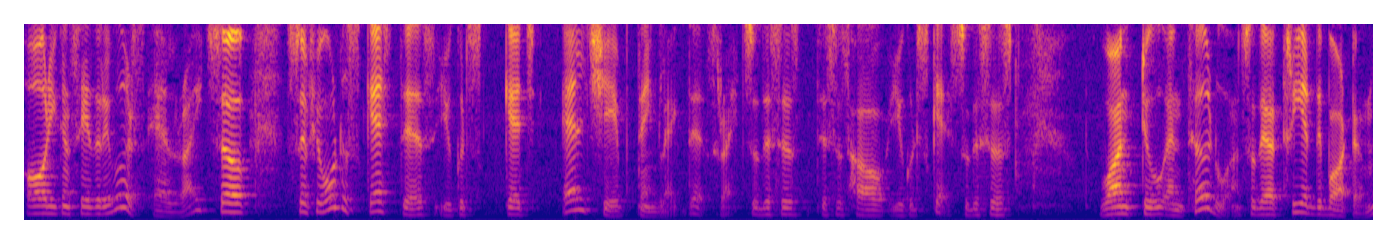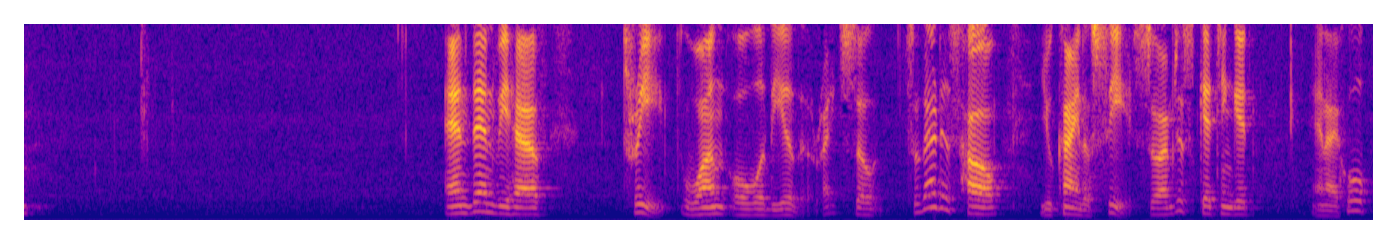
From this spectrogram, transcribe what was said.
or you can say the reverse L, right? So, so if you want to sketch this, you could sketch L-shaped thing like this, right? So this is this is how you could sketch. So this is one, two, and third one. So there are three at the bottom, and then we have three, one over the other, right? So so that is how you kind of see it. So I'm just sketching it, and I hope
